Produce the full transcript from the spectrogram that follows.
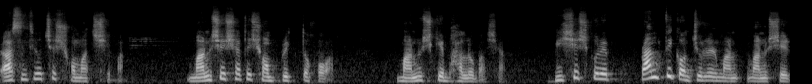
রাজনীতি হচ্ছে সমাজসেবা। মানুষের সাথে সম্পৃক্ত হওয়া, মানুষকে ভালোবাসা, বিশেষ করে প্রান্তিক অঞ্চলের মান- মানুষের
